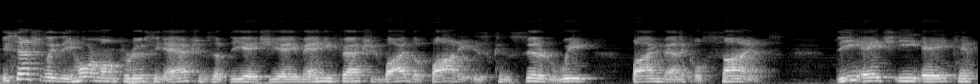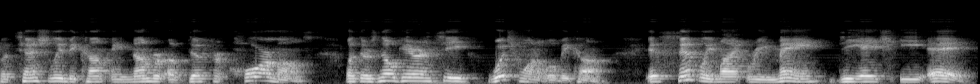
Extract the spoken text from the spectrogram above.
Essentially, the hormone-producing actions of DHEA manufactured by the body is considered weak by medical science. DHEA can potentially become a number of different hormones, but there's no guarantee which one it will become. It simply might remain DHEA.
